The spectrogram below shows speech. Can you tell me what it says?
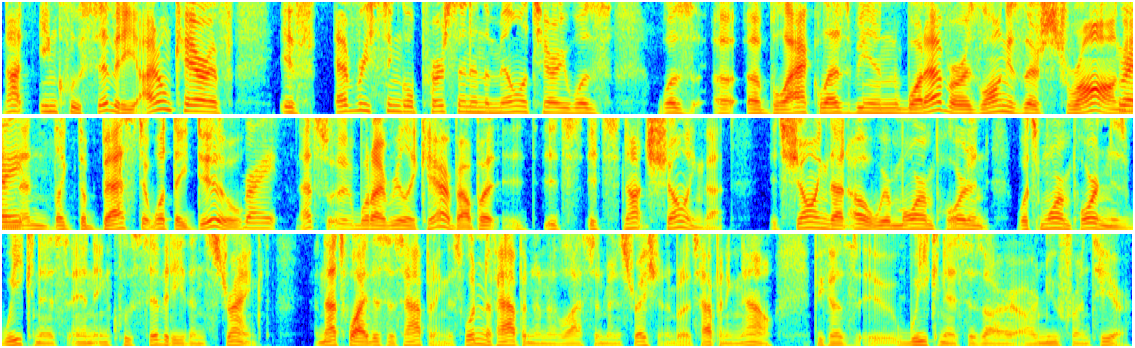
not inclusivity. I don't care if if every single person in the military was was a, a black lesbian whatever as long as they're strong Right. and, and like the best at what they do Right. that's what i really care about but it, it's it's not showing that it's showing that oh we're more important what's more important is weakness and inclusivity than strength and that's why this is happening this wouldn't have happened under the last administration but it's happening now because uh, weakness is our, our new frontier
